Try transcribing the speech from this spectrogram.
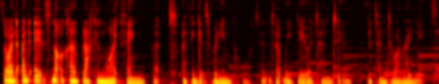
so I, I, it's not a kind of black and white thing, but I think it's really important that we do attend to attend to our own needs.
